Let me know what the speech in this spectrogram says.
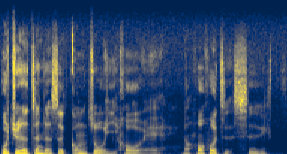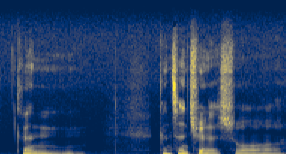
我觉得真的是工作以后哎，然后或者是更更正确的说，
